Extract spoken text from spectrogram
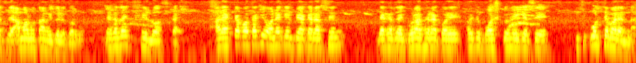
আছে, আমার মতো আমি করে করব। দেখা যায় সে লস খায়। আর একটা কথা কি অনেকে বেকার আছেন, দেখা যায় ঘোরাফেরা করে, হয়তো বয়স্ক হয়ে গেছে, কিছু করতে পারেন না।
